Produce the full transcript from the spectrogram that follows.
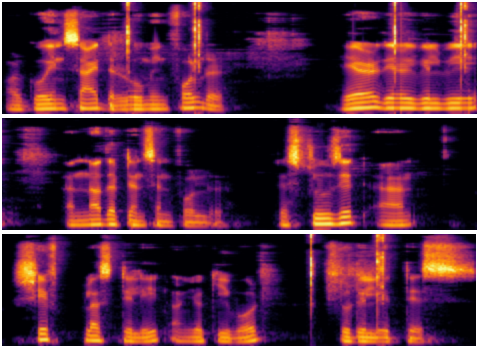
or go inside the roaming folder. Here there will be another Tencent folder. Just choose it and shift plus delete on your keyboard to delete this.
